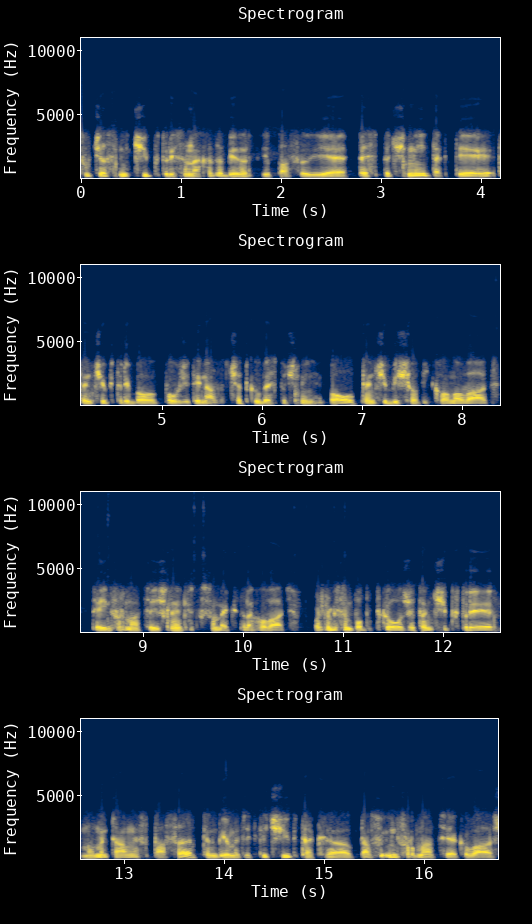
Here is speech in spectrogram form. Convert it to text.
súčasný čip, ktorý sa nachádza v biometrických pasoch, je bezpečný, tak tie, ten čip, ktorý bol použitý na začiatku, bezpečný nebol. Ten čip išiel vyklonovať, tie informácie išli nejakým spôsobom extrahovať. Možno by som podotkol, že ten čip, ktorý je momentálne v pase, ten biometrický čip, tak uh, tam sú informácie ako váš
